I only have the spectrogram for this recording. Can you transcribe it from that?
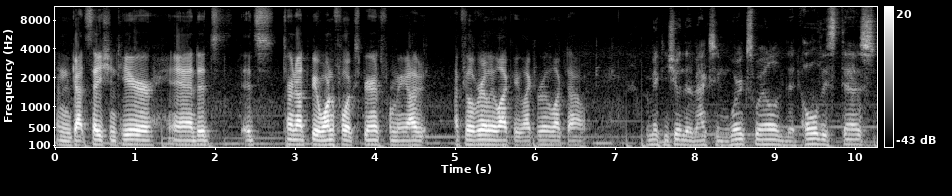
and got stationed here, and it's it's turned out to be a wonderful experience for me. I, I feel really lucky, like really lucked out. We're making sure that the vaccine works well, that all these tests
